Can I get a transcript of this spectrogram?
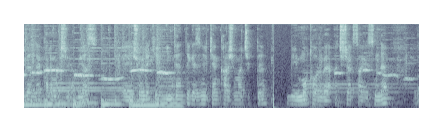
sizlerle kalem açışı yapacağız. Ee, şöyle ki internette gezinirken karşıma çıktı bir motor ve açacak sayesinde e,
